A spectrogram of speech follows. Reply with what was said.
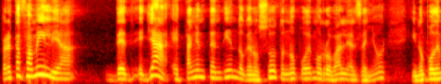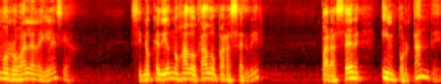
Pero esta familia desde ya están entendiendo que nosotros no podemos robarle al Señor y no podemos robarle a la iglesia, sino que Dios nos ha dotado para servir, para ser importante.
